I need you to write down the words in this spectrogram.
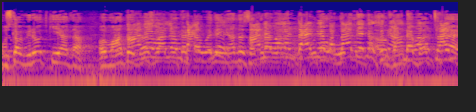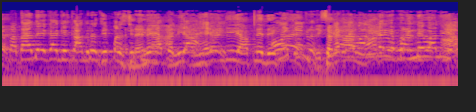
उसका विरोध किया था और वहाँ तो आने वाला इकट्ठा हुए थे यहाँ तो आने वाला टाइम में तो- बता देगा सुनिए आने वाला चुका टाइम में है बता देगा कि कांग्रेस की परिस्थिति क्या है। जी, आपने देखा है। है, बढ़ने वाली है।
